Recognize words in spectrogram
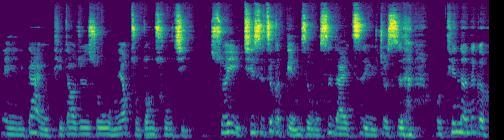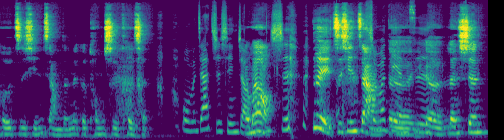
哎，你刚才有提到就是说我们要主动出击。所以其实这个点子我是来自于，就是 我听了那个何执行长的那个通识课程。我们家执行长有没有？是 对执行长的一个人生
